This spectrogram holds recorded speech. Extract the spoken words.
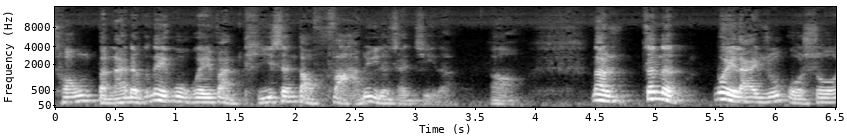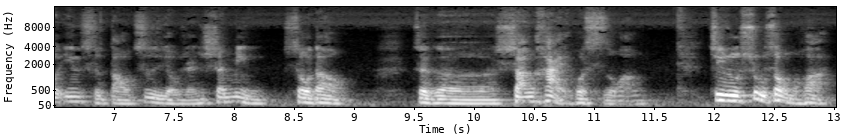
从本来的内部规范提升到法律的层级了啊，那真的未来如果说因此导致有人生命受到这个伤害或死亡，进入诉讼的话，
